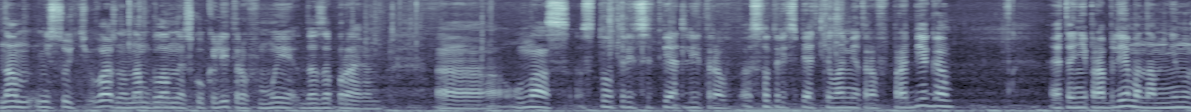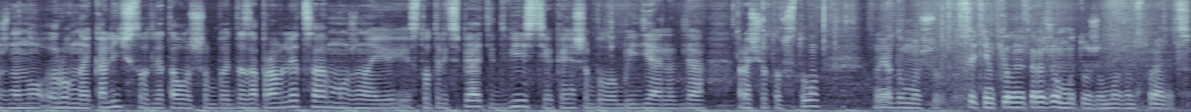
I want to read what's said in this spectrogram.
Нам не суть важно, нам главное, сколько литров мы дозаправим. Uh, у нас 135 литров, 135 километров пробега. Это не проблема, нам не нужно ну, ровное количество для того, чтобы дозаправляться. Можно и 135, и 200. Конечно, было бы идеально для расчетов 100. Но я думаю, что с этим километражом мы тоже можем справиться.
